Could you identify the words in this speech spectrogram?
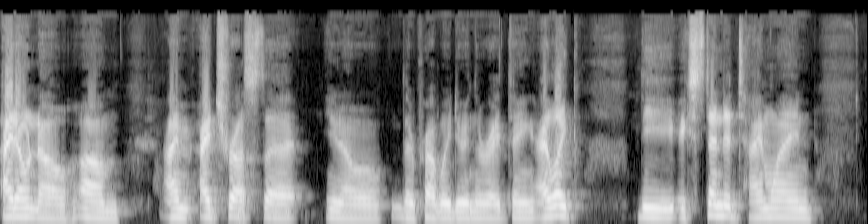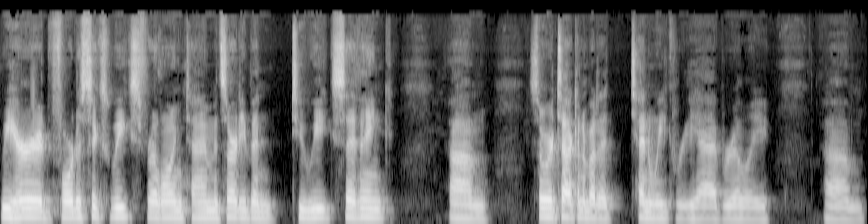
I don't know. Um, I'm, I trust that you know they're probably doing the right thing. I like the extended timeline. We heard four to six weeks for a long time. It's already been two weeks, I think. Um, so we're talking about a ten week rehab, really. Um,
